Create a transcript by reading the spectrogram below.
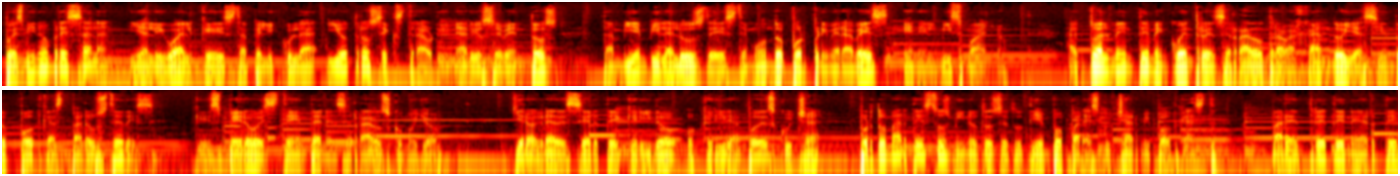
pues mi nombre es Alan, y al igual que esta película y otros extraordinarios eventos, también vi la luz de este mundo por primera vez en el mismo año. Actualmente me encuentro encerrado trabajando y haciendo podcast para ustedes, que espero estén tan encerrados como yo. Quiero agradecerte, querido o querida podescucha, por tomarte estos minutos de tu tiempo para escuchar mi podcast, para entretenerte,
